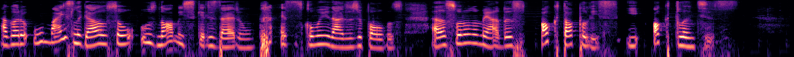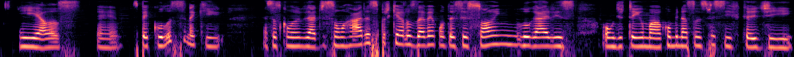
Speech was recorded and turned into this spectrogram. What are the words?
Agora, o mais legal são os nomes que eles deram para essas comunidades de povos. Elas foram nomeadas Octópolis e Octlantis. E elas é, especula-se né, que essas comunidades são raras porque elas devem acontecer só em lugares onde tem uma combinação específica de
